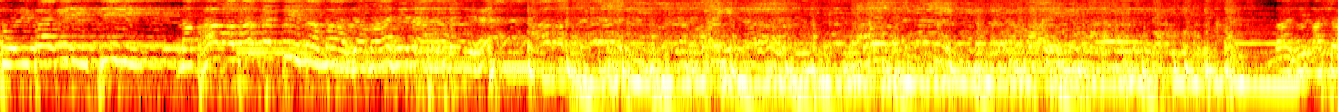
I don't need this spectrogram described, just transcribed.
चोळी बांगडीची. ना भावा भागाची ना माझ्या माहेराची. अशा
